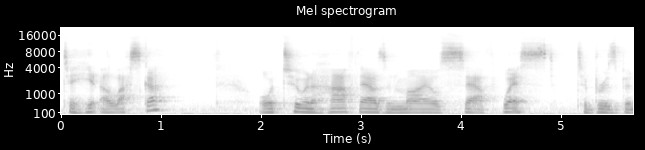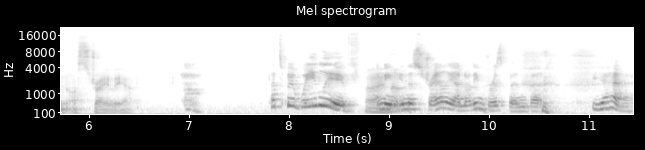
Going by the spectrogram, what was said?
to hit Alaska or 2,500 miles southwest to Brisbane, Australia. That's where we live. I, I mean, know. in Australia, not in Brisbane, but yeah.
